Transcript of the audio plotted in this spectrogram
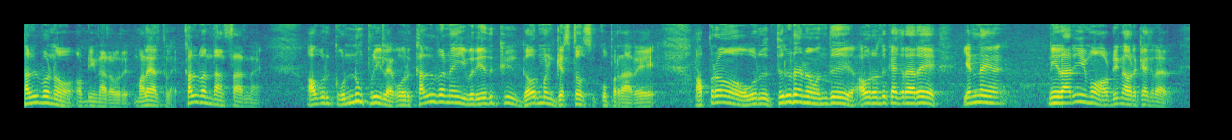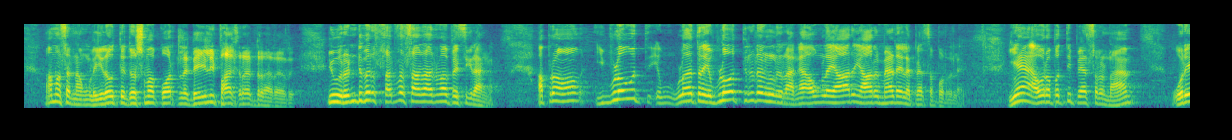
கல்வனோ அப்படின்னார் அவர் மலையாளத்தில். கல்வன் தான் சார்னேன் அவருக்கு ஒன்றும் புரியல. ஒரு கல்வனை இவர் எதுக்கு கவர்மெண்ட் கெஸ்ட் ஹவுஸ் கூப்பிட்றாரு? அப்புறம் ஒரு திருடனை வந்து அவர் வந்து கேட்குறாரு என்ன நீர் அறியுமோ? அப்படின்னு அவர் கேட்குறாரு ஆமாம் சார் நான் உங்களை இருபத்தெட்டு வருஷமாக கோர்ட்டில் டெய்லி பார்க்குறேன்றாரு அவர். இவங்க ரெண்டு பேரும் சர்வசாதாரணமாக பேசிக்கிறாங்க. அப்புறம் இவ்வளவு உலகத்தில் எவ்வளோ திருடர்கள் இருக்கிறாங்க அவங்கள யாரும் யாரும் மேடையில் பேச போகிறதில்ல ஏன் அவரை பற்றி பேசுகிறோன்னா ஒரே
